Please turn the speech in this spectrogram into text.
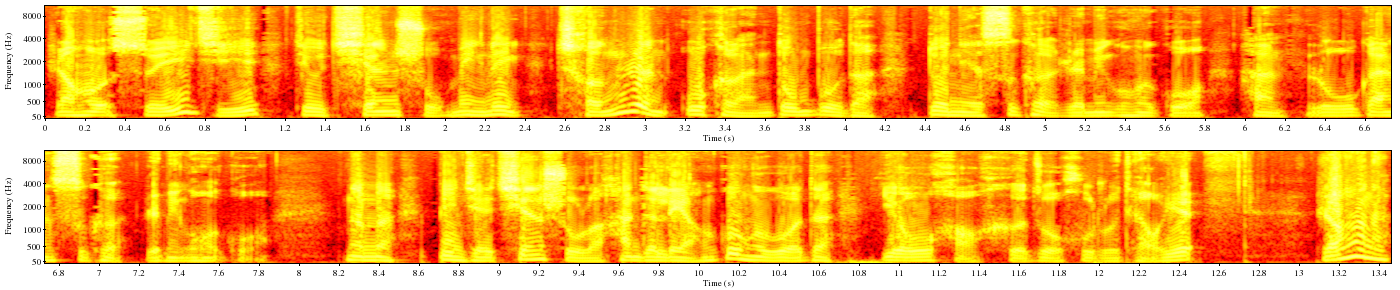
然后随即就签署命令，承认乌克兰东部的顿涅斯克人民共和国和卢甘斯克人民共和国，那么并且签署了和这两个共和国的友好合作互助条约，然后呢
